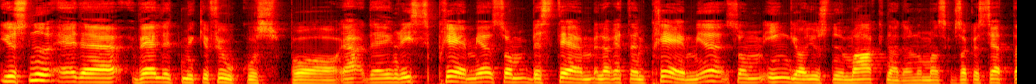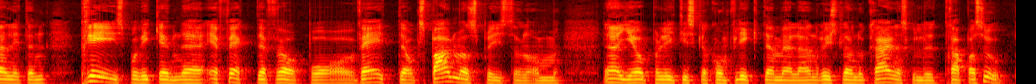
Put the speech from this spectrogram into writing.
just nu är det väldigt mycket fokus på, ja det är en riskpremie som bestämmer, eller rätt en premie som ingår just nu i marknaden om man ska försöka sätta en liten pris på vilken eh, effekt det får på vete och spannmålspriserna om den här geopolitiska konflikten mellan Ryssland och Ukraina skulle trappas upp.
